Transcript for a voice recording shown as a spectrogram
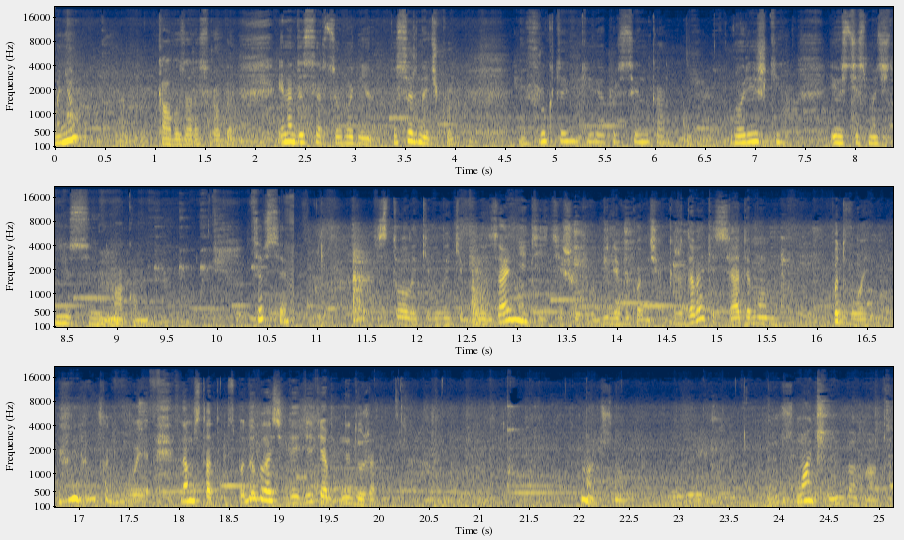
меню. Каву зараз робить. І на десерт сьогодні по сирничку. Фрукти, ківі, апельсинка, горішки і ось ці смачні з маком. Це все. Столики великі були зайняті, ті, що біля вікончика. Каже, давайте сядемо подвоє. подвоє. Нам з татом сподобалось, де дітям не дуже. Смачно. Смачно і багато.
